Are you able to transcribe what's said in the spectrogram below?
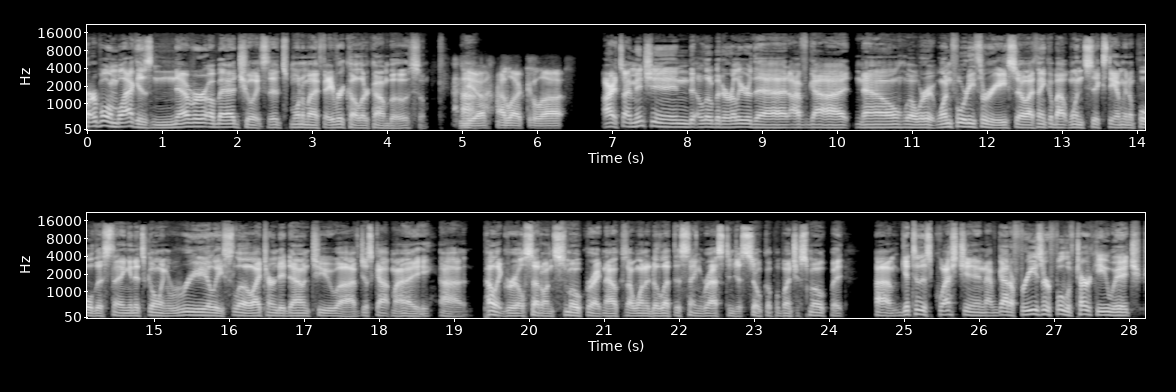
Purple and black is never a bad choice. It's one of my favorite color combos. So, uh, yeah, I like it a lot. All right, so I mentioned a little bit earlier that I've got now, well, we're at 143, so I think about 160 I'm going to pull this thing and it's going really slow. I turned it down to uh, I've just got my uh, pellet grill set on smoke right now cuz I wanted to let this thing rest and just soak up a bunch of smoke, but um, get to this question. I've got a freezer full of turkey, which,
